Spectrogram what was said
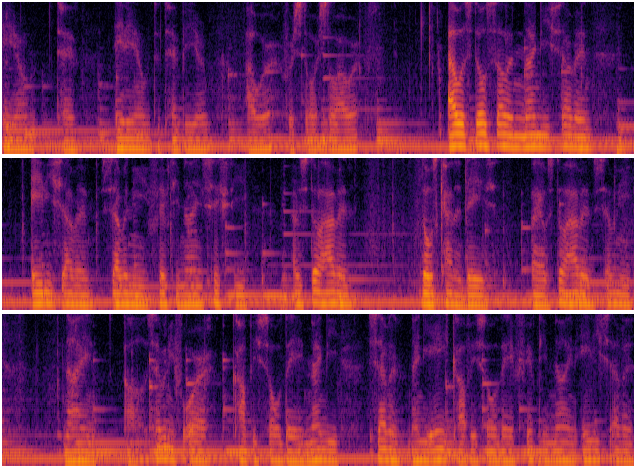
a.m. 10 8 a.m. to 10 p.m. hour for store store hour I was still selling 97 87 70 59 60 I was still having those kind of days. Like I'm still having 79, uh, 74 copies sold day, 97, 98 copies sold day, 59, 87.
